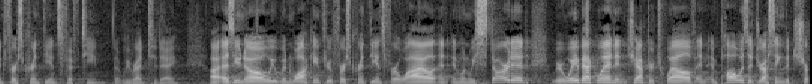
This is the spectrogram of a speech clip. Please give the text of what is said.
in 1 Corinthians 15 that we read today. Uh, as you know, we've been walking through 1 Corinthians for a while, and, and when we started, we were way back when in chapter 12, and, and Paul was addressing the church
